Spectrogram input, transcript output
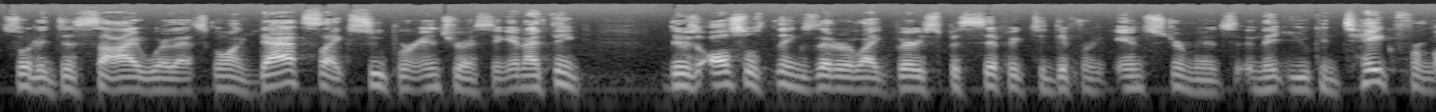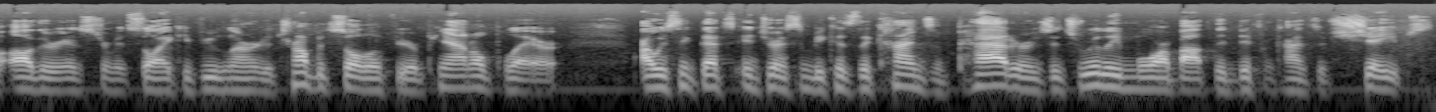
sort of decide where that's going. That's like super interesting. And I think there's also things that are like very specific to different instruments and that you can take from other instruments. So like if you learn a trumpet solo, if you're a piano player, always think that's interesting because the kinds of patterns, it's really more about the different kinds of shapes.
